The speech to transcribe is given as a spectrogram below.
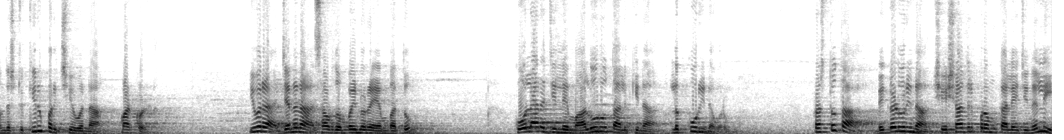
ಒಂದಷ್ಟು ಕಿರುಪರಿಚಯವನ್ನು ಮಾಡಿಕೊಳ್ಳೋಣ. ಇವರ ಜನನ ಸಾವಿರದ ಒಂಬೈನೂರ ಎಂಬತ್ತು. ಕೋಲಾರ ಜಿಲ್ಲೆ ಮಾಲೂರು ತಾಲೂಕಿನ ಲಕ್ಕೂರಿನವರು. ಪ್ರಸ್ತುತ ಬೆಂಗಳೂರಿನ ಶೇಷಾದ್ರಿಪುರಂ ಕಾಲೇಜಿನಲ್ಲಿ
